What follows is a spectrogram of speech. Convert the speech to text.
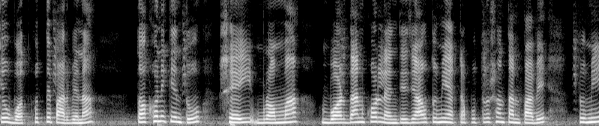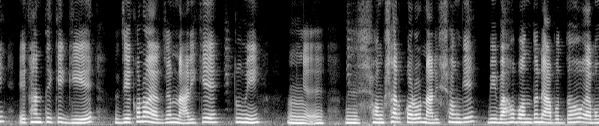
কেউ বধ করতে পারবে না, তখনই কিন্তু সেই ব্রহ্মা বরদান করলেন যে, যাও তুমি একটা পুত্র সন্তান পাবে। তুমি এখান থেকে গিয়ে যে কোনো একজন নারীকে তুমি সংসার করো, নারীর সঙ্গে বিবাহ বন্ধনে আবদ্ধ হও এবং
